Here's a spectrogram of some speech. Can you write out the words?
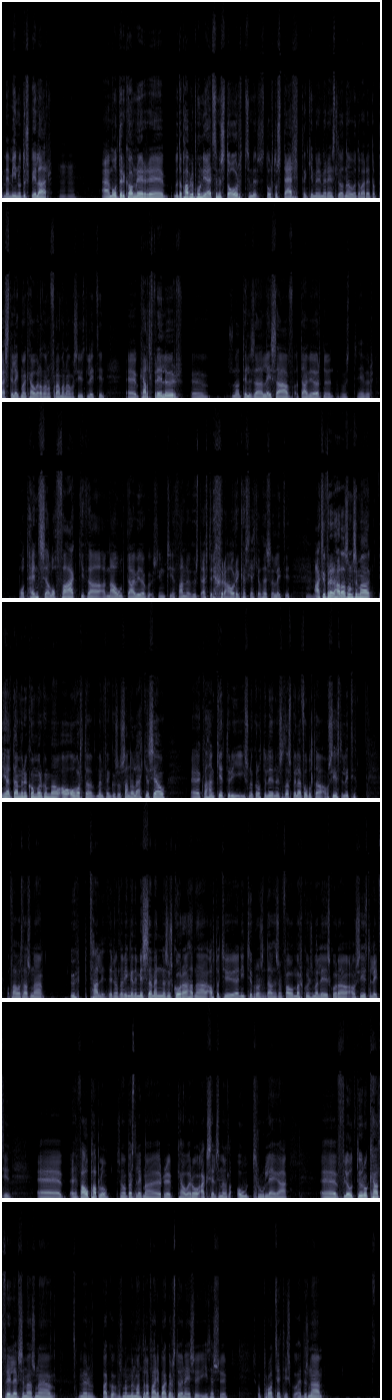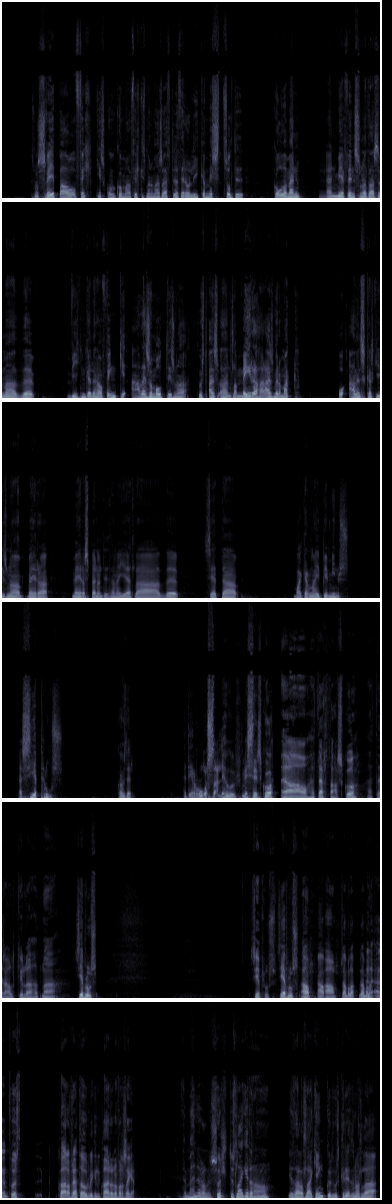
með mínútur spilaðar Mhm. Uh, mótur er komnir uh, út af Pablo Puniet sem er stórt, sem er stórt og stert hann kemur inn með reynslu og þetta var þetta besti káver að þannig framan af á síðustu leittíð uh, Karl Freylaur uh, svona til þess að leysa af Davíð Örn hefur potensial og þakki það að ná Davíð okkur sín tíð, þannig þú veist, eftir einhverja árin kannski ekki á þessar leittíð Mhm. Axel Freyr Harðarsson sem að ég held að muni koma mörgum á, á óvart að menn fengur svo sannlega ekki að sjá uh, hvað hann getur í, í svona gróttuliðinu eins og það spilaði fótbolta á síðustu leittíð og þá er það svona upptalið, þeir eru náttúrulega vingandi missa mennina sem skora hérna 80-90% af þessum fáu mörkum sem að liði skora á, á síðustu leiktíð uh, þeir fá Pablo sem var besti leikmaður K.R. og Axel sem er náttúrulega ótrúlega uh, fljótur og Karl Freyleif sem að svona mjög, til að fara í bakverðastöðuna í þessu, í þessu sko projekti sko, þetta er svona svona svipa og fylgir sko, við komum að fylgismennum aðeins á eftir að þeir eru líka mist svolítið góða menn. En mér finnst svona það sem að uh, vikingarnir hafa fengið aðeins á móti svona, þú veist, aðeins, aðeins meira, það er aðeins meira magn og aðeins kannski svona meira meira spennandi, þannig að ég ætla að uh, setja vægarna í B- eða C+. Hvað finnst þér? Þetta er rosalegur missir, sko. Já, þetta er það sko Þetta er algjörlega hérna C+. C+. plus C+. Já, já, já. sammála, En, sammála. en þú veist, hvað er að frétta úr vikinni? Hvað er að fara að segja? Það menn er alveg sultu slækir þetta. Já, Ég þarf alltaf að gengur, þú veist, þú náttúrulega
